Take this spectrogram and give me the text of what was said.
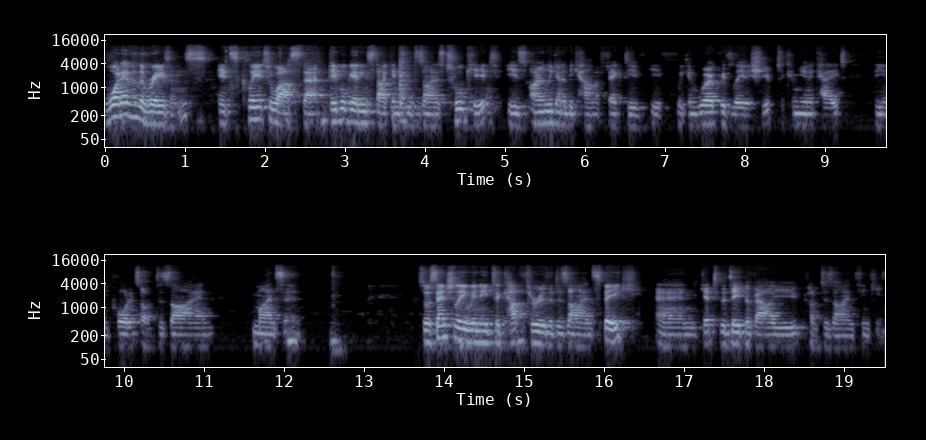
whatever the reasons, it's clear to us that people getting stuck into the designer's toolkit is only going to become effective if we can work with leadership to communicate the importance of design mindset. So essentially, we need to cut through the design speak and get to the deeper value of design thinking.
